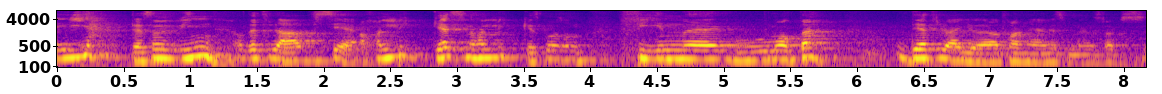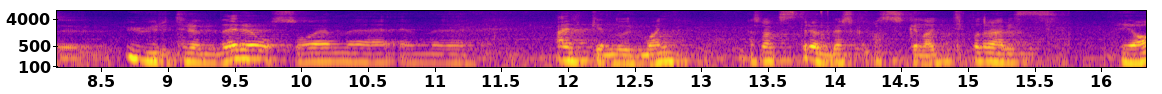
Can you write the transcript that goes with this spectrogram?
er hjertet som vinner, og det tror jeg ser, han lykkes, men han lykkes på en sånn fin, eh, god måte, det tror jeg gjør at han er liksom en slags eh, urtrønder, og også en, eh, en erkenordmann. En slags trøndersk Askeladd, på et vis. Ja,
